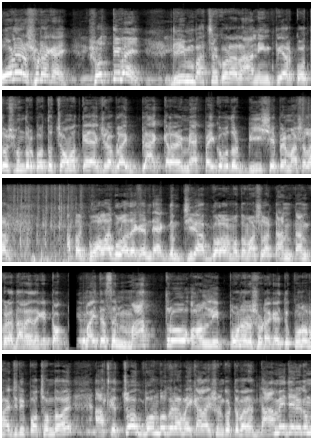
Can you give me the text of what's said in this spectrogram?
পনেরোশো। টাকায়? সত্যি ভাই? ডিম বাচ্চা করা রানিং পেয়ার কত সুন্দর কত চমৎকার। একজোড়া ব্ল্যাক ব্ল্যাক কালারের ম্যাক পাই কবুতর বি শেপের আপনার গলা গুলা দেখেন, একদম জিরাফ গলার মতো মশলা টান টান করে দাঁড়ায় থাকে। টকটকে পাইতেছেন মাত্র অনলি পনেরোশো টাকায়। তো কোনো ভাই যদি পছন্দ হয়, আজকে চোখ বন্ধ করে ভাই কালেকশন করতে পারেন। দামে যেরকম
